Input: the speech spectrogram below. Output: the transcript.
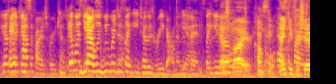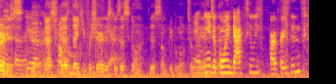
You guys were It like just- pacifiers for each other. It was yeah, we, we were just like each other's rebound in Yeah. a sense, like you know. That's fire. Comfortable. Thank you for sharing for this. Yeah. That's that's thank you for sharing this because that's gonna there's some people gonna tune And in. we end ended up that. going back to our persons.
